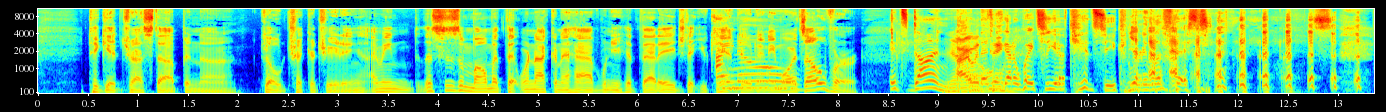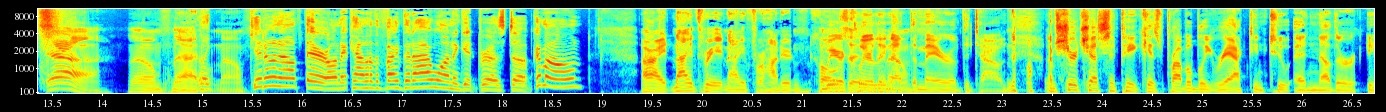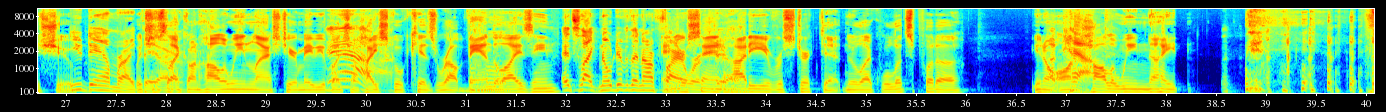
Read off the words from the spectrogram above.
to get dressed up and, uh, Go trick or treating. I mean, this is a moment that we're not going to have when you hit that age that you can't do it anymore. It's over. It's done. I and would then think- you got to wait till you have kids so you can relive this. Yeah. So, I don't like, know. get on out there on account of the fact that I want to get dressed up. Come on. All right, 938 9400. We are clearly not the mayor of the town. I'm sure Chesapeake is probably reacting to another issue. You damn right Which they is are. like on Halloween last year, maybe a bunch of high school kids were out uh-huh. vandalizing. It's like no different than our And you're fireworks. saying, deal. how do you restrict it? And they're like, well, let's put a, you know, A on cap. Halloween night,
